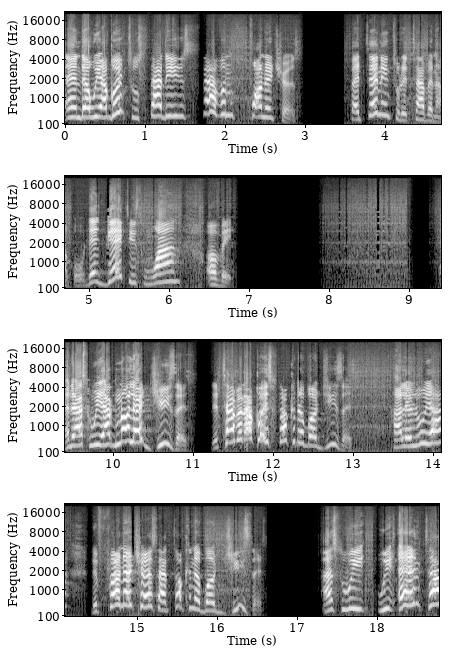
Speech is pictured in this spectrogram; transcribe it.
And uh, we are going to study seven furnitures pertaining to the tabernacle. The gate is one of it. And as we acknowledge Jesus, the tabernacle is talking about Jesus. Hallelujah. The furnitures are talking about Jesus. As we, we enter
